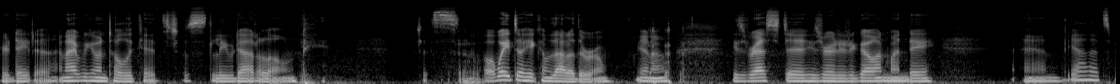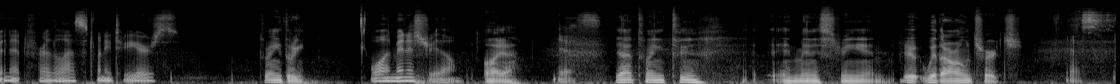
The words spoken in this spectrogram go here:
your data. And I've even told the kids, just leave dad alone. just Yeah. well, wait till he comes out of the room. You know, he's rested, he's ready to go on Monday. And yeah, that's been it for the last 22 years. twenty three. Well, in ministry, though. Oh yeah, Yes. yeah, twenty two in ministry and uh, with our own church. Yes.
